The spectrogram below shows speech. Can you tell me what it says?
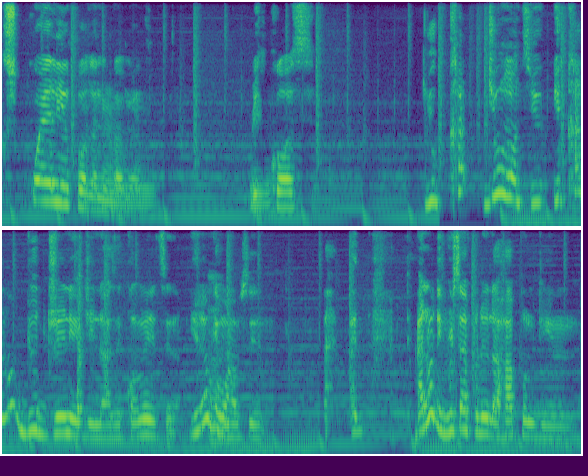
squarely fault on the government hmm. Reason? because you can't. Do You want you you cannot do drainage in as a community. You don't get what hmm. I'm saying. I, I know the recent project that happened in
